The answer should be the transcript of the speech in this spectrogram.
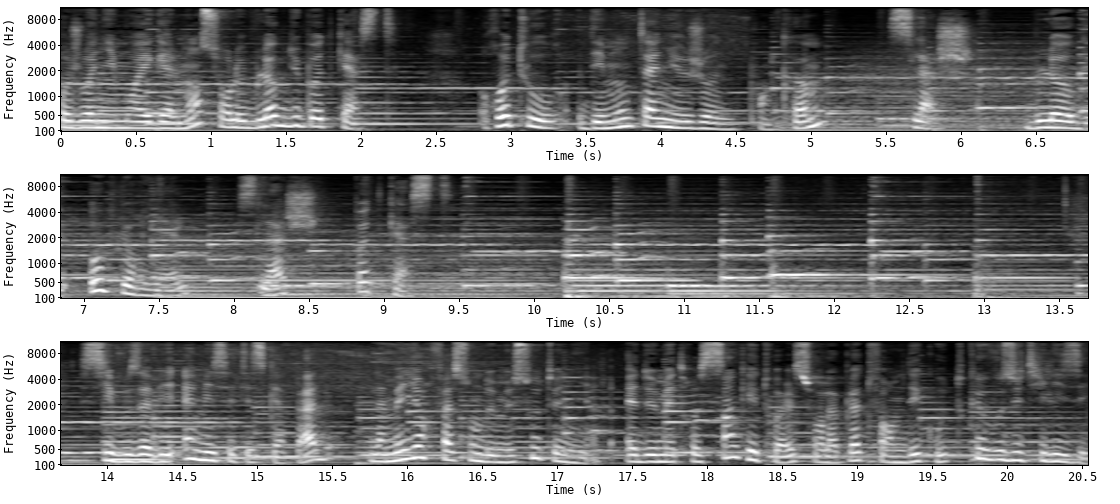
Rejoignez-moi également sur le blog du podcast retourdesmontagnesjaunes.com slash blog au pluriel slash podcast. Si vous avez aimé cette escapade, la meilleure façon de me soutenir est de mettre 5 étoiles sur la plateforme d'écoute que vous utilisez.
